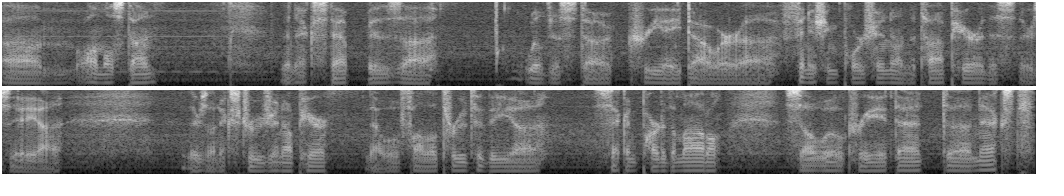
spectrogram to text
Um, almost done. The next step is uh, we'll just uh, create our uh, finishing portion on the top here. This there's a uh, there's an extrusion up here that will follow through to the uh, second part of the model. So we'll create that uh, next.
